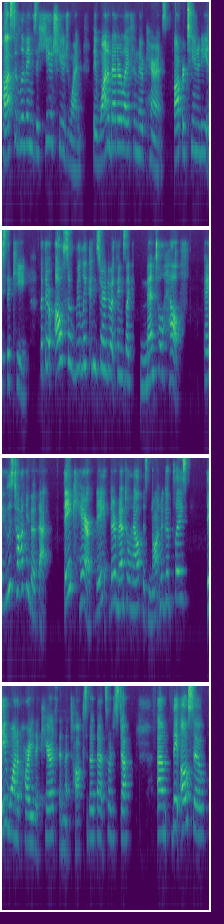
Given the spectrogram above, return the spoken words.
cost of living is a huge huge one. They want a better life than their parents. Opportunity is the key. But they're also really concerned about things like mental health. Okay? Who's talking about that? They care. They their mental health is not in a good place. They want a party that cares and that talks about that sort of stuff. Um, they also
